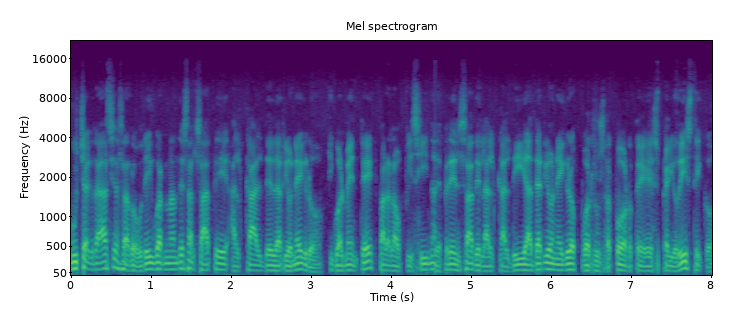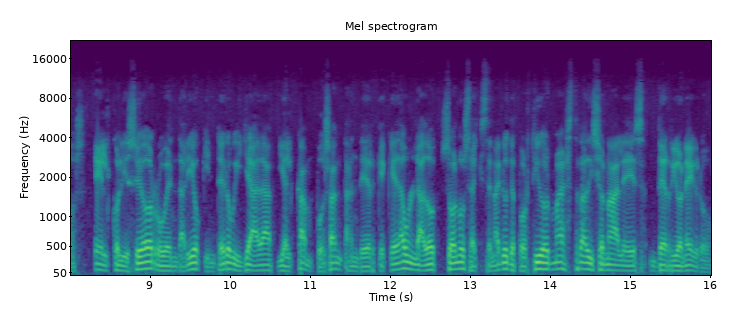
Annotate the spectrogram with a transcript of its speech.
Muchas gracias a Rodrigo Hernández Alzate, alcalde de Río Negro. Igualmente para la oficina de prensa de la alcaldía de Río Negro por sus aportes periodísticos. El Coliseo Rubén Darío Quintero Villada y el Campo Santander, que queda a un lado, son los escenarios deportivos más tradicionales de Río Negro.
